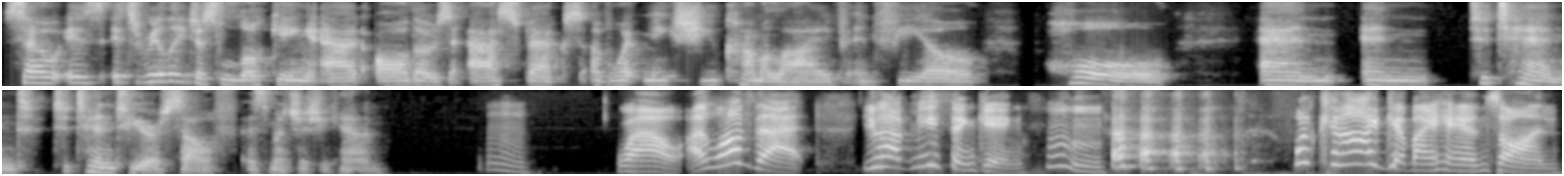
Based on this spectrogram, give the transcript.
so is it's really just looking at all those aspects of what makes you come alive and feel whole and and to tend to tend to yourself as much as you can. Mm. Wow, I love that. You have me thinking, hmm, what can I get my hands on?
